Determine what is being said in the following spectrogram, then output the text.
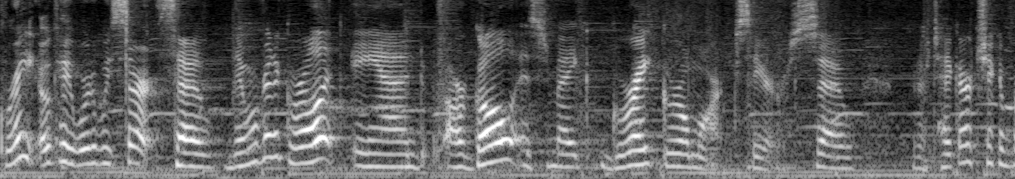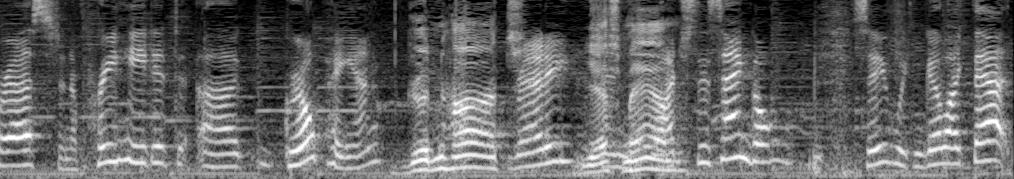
Great. Okay, where do we start? So then we're going to grill it, and our goal is to make great grill marks here. So we're going to take our chicken breast in a preheated uh, grill pan. Good and hot. Ready? Yes, ma'am. Watch this angle. See, we can go like that.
